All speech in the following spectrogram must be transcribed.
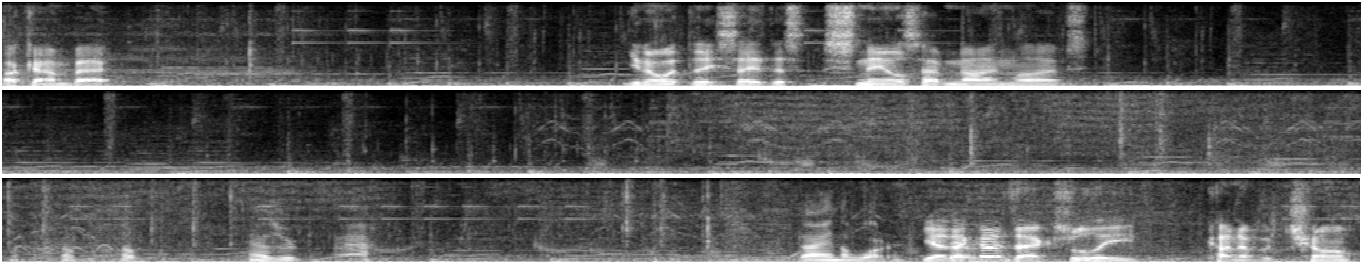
Okay, I'm back. You know what they say, this snails have nine lives. Oh, oh. Hazard. Ah. Die in the water. Yeah, that guy's actually kind of a chump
